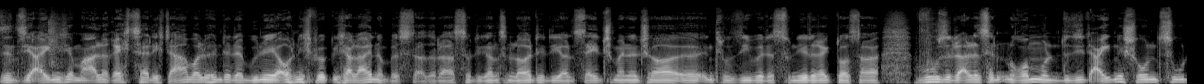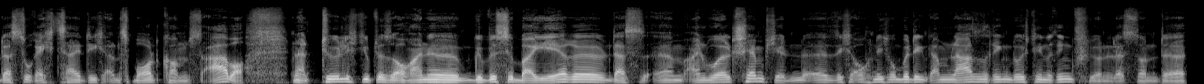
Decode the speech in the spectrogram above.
sind sie eigentlich immer alle rechtzeitig da, weil du hinter der Bühne ja auch nicht wirklich alleine bist. Also da hast du die ganzen Leute, die als Stage Manager äh, inklusive des Turnierdirektors da wuselt alles hinten rum und du siehst eigentlich schon zu, dass du rechtzeitig ans Board kommst. Aber natürlich gibt es auch eine gewisse Barriere, dass ähm, ein World Champion äh, sich auch nicht unbedingt am Nasenring durch den Ring führen lässt. Und äh,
